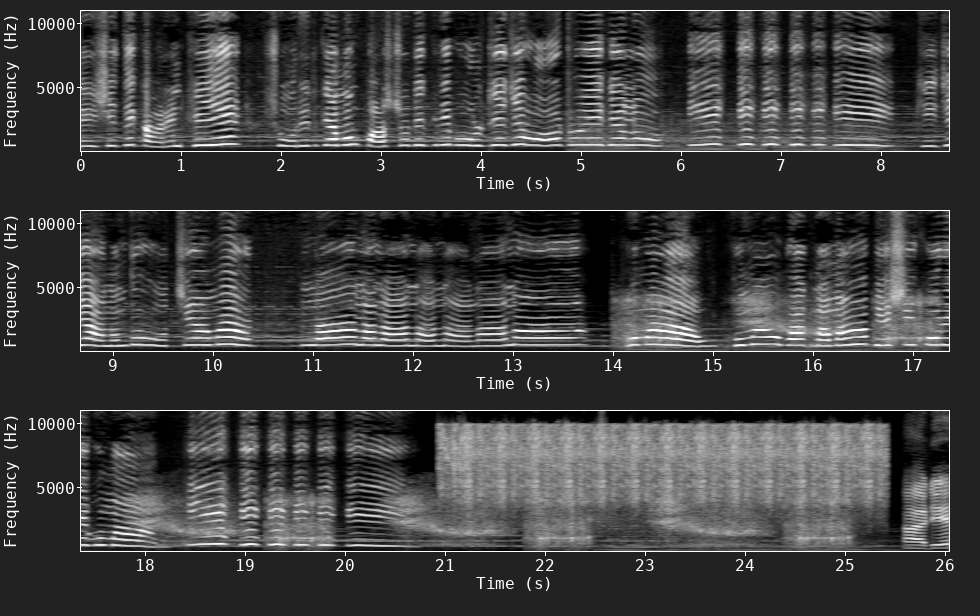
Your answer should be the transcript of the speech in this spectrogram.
এই শীতে কারেন্ট খেয়ে শরীর কেমন পাঁচশো ডিগ্রি ভোল্টেজে হয়ে বেশি করে ঘুমাও হি। আরে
